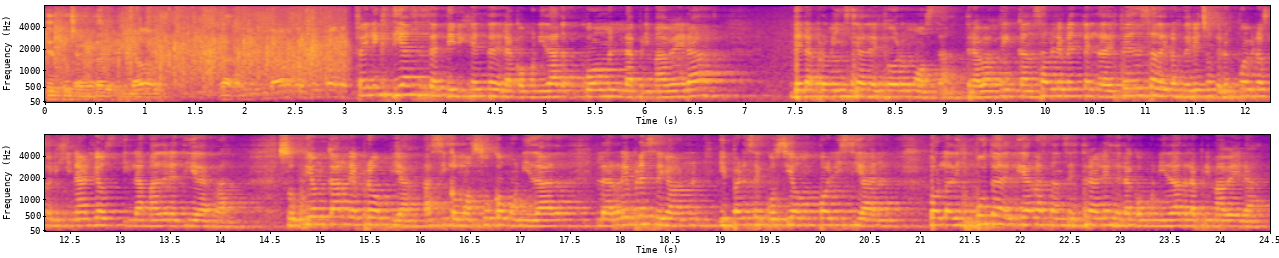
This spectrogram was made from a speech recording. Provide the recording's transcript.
Es Félix Díaz es el dirigente de la comunidad CUOM La Primavera. De la provincia de Formosa. Trabaja incansablemente en la defensa de los derechos de los pueblos originarios y la madre tierra. Sufrió en carne propia, así como su comunidad, la represión y persecución policial por la disputa de tierras ancestrales de la comunidad La Primavera.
